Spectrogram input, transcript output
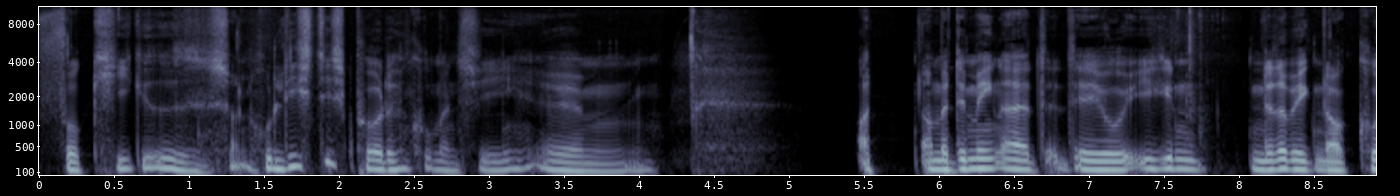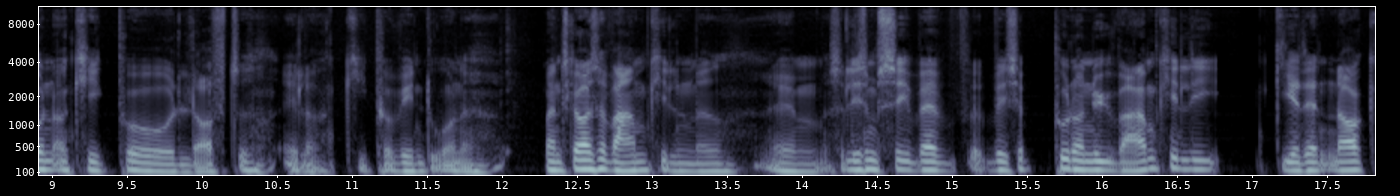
få kigget sådan holistisk på det, kunne man sige. Øhm, og, med det mener jeg, at det er jo ikke, netop ikke nok kun at kigge på loftet eller kigge på vinduerne. Man skal også have varmekilden med. Øhm, så ligesom se, hvad, hvis jeg putter en ny varmekilde i, giver den nok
